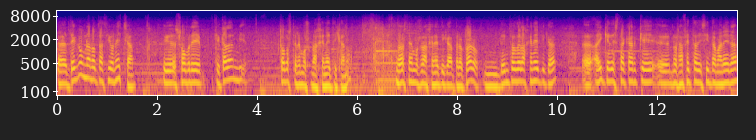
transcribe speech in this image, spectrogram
Eh, tengo una anotación hecha eh, sobre que cada todos tenemos una genética, ¿no? Todos tenemos una genética, pero claro, dentro de la genética eh, hay que destacar que eh, nos afecta de distinta manera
